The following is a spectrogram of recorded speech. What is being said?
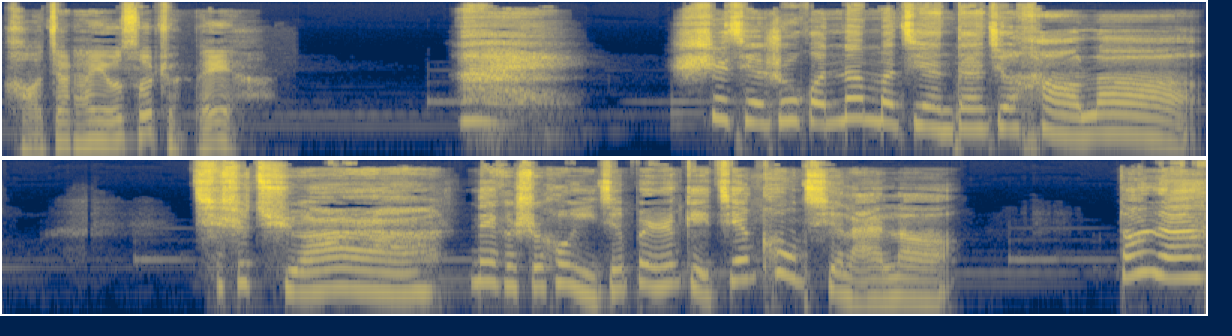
好叫他有所准备啊。”事情如果那么简单就好了。其实曲二啊，那个时候已经被人给监控起来了。当然，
